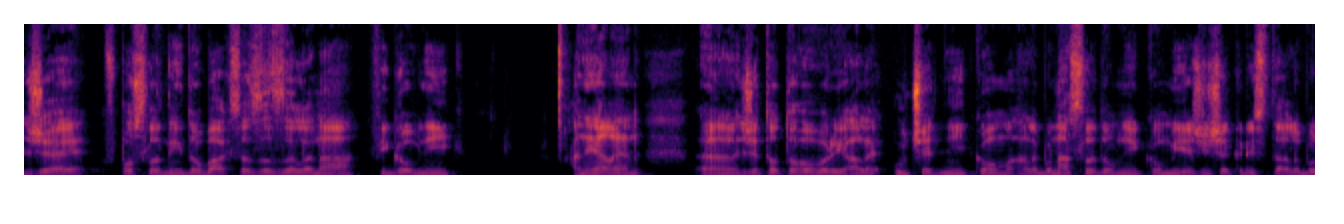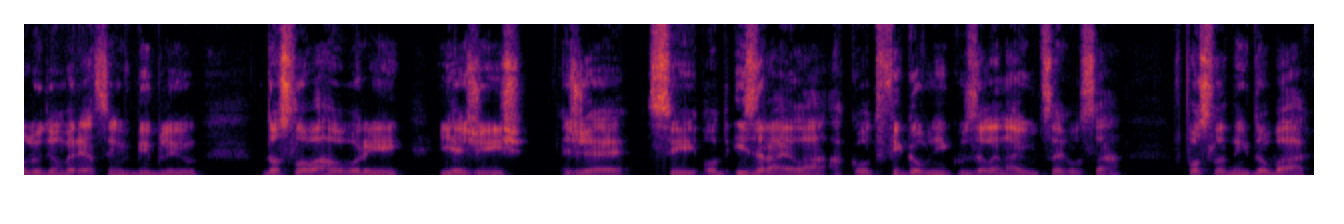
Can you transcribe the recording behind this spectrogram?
že v posledných dobách sa zazelená figovník a nielen, e, že toto hovorí, ale učedníkom alebo nasledovníkom Ježíša Krista alebo ľuďom veriacim v Bibliu doslova hovorí Ježíš, že si od Izraela ako od figovníku zelenajúceho sa v posledných dobách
